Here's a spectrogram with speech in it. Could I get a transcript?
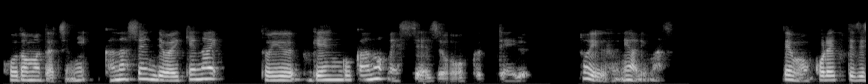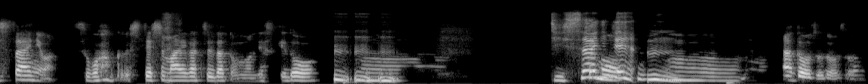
子供たちに悲しんではいけないという言語化のメッセージを送っているというふうにあります。でもこれって実際にはすごくしてしまいがちだと思うんですけど、うんうんううんん。実際にね、うん。うんあ、どうぞどうぞ。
